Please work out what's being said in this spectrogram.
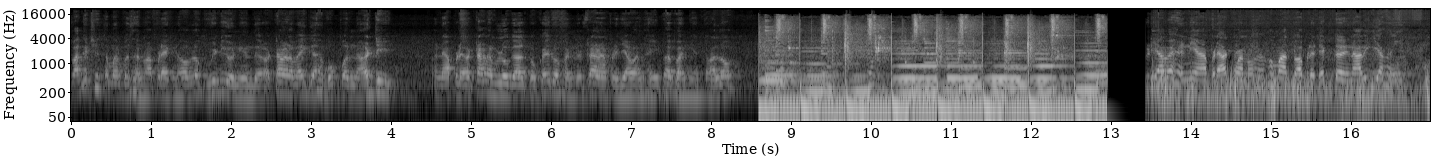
સ્વાગત છે તમારા બધાનું. આપણે એક નવા બ્લોગ વિડીયોની અંદર અટાણા વાગ્યા બપોરના અઢી. અને આપણે અટાણા બ્લોગ તો કર્યો અને અટાણા આપણે જવાના અહીં બાબાની તો હાલો. આવે છે ત્યાં આપણે આંકવાનો હમા તો આપણે ટ્રેક્ટર લઈને આવી ગયા અહીં.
